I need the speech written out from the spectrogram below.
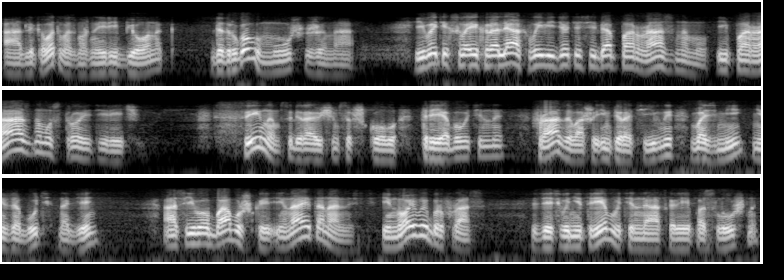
а для кого-то, возможно, и ребенок, для другого муж, жена. И в этих своих ролях вы ведете себя по-разному и по-разному строите речь. С сыном, собирающимся в школу, требовательны, фразы ваши императивны «возьми, не забудь, на день». А с его бабушкой иная тональность, иной выбор фраз. Здесь вы не требовательны, а скорее послушны.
